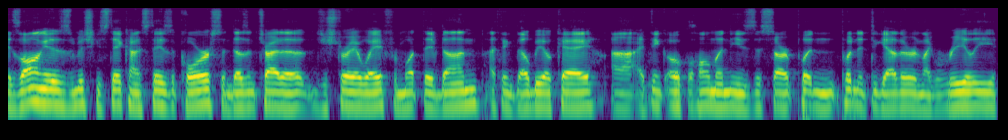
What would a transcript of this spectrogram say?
as long as Michigan State kind of stays the course and doesn't try to just stray away from what they've done, I think they'll be okay. Uh, I think Oklahoma needs to start putting putting it together and like really,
